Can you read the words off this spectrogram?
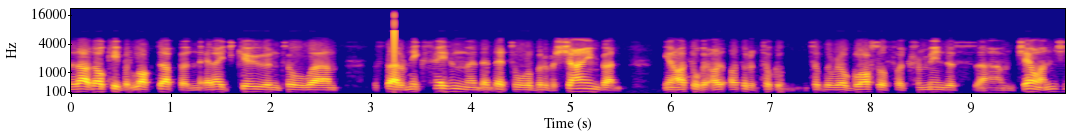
They'll keep it locked up and at HQ until um, the start of next season. And that's all a bit of a shame, but you know, I thought I, I thought it took a, took the real gloss off a tremendous um, challenge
